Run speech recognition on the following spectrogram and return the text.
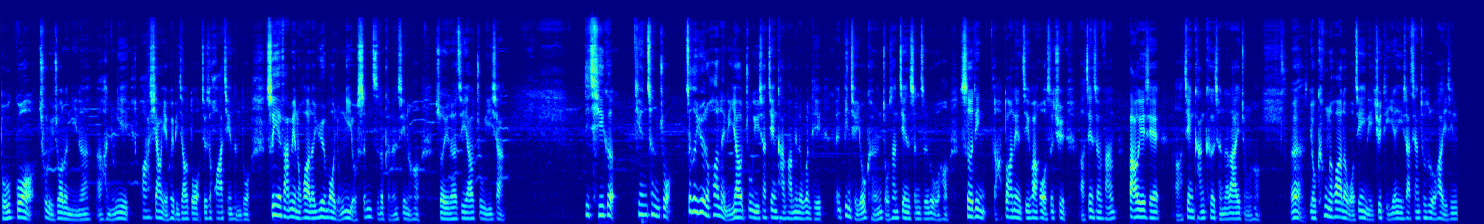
不过处女座的你呢，呃，很容易花销也会比较多，就是花钱很多。事业方面的话呢，月末容易有升职的可能性了哈，所以呢，自己要注意一下。第七个，天秤座。这个月的话呢，你要注意一下健康方面的问题，并且有可能走上健身之路哈。设定啊锻炼计划，或者是去啊健身房报一些啊健康课程的那一种哈。呃，有空的话呢，我建议你去体验一下。像兔兔的话，已经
